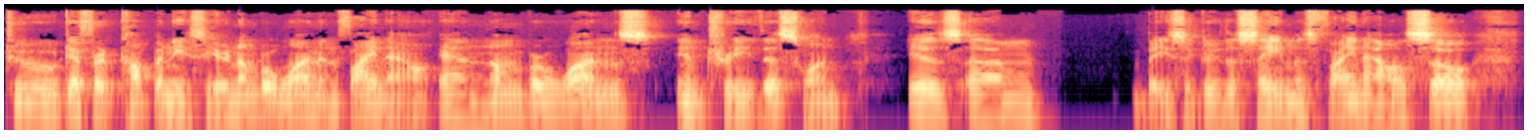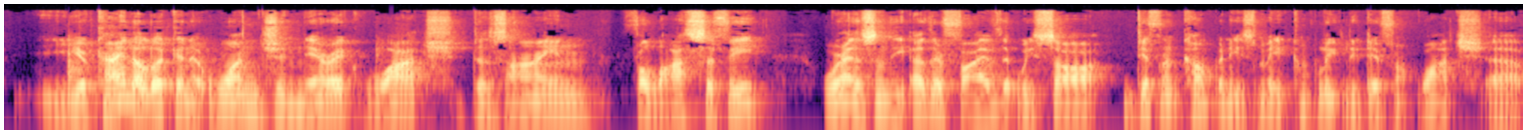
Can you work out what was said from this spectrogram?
two different companies here, number one and Finow, and number one's entry, this one, is um, basically the same as Finow. So you're kind of looking at one generic watch design philosophy Whereas in the other five that we saw, different companies made completely different watch uh,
